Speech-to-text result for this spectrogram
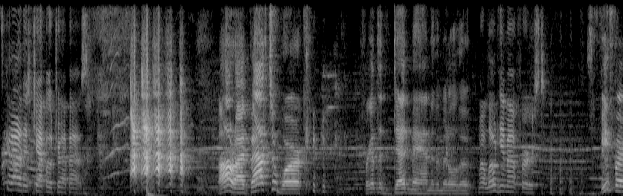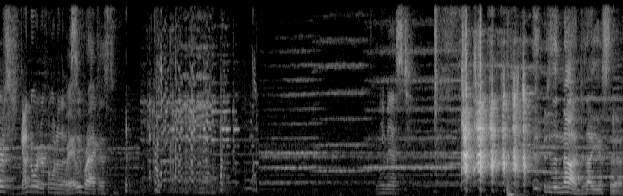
Let's get out of this Chapo trap house. All right, back to work. Forget the dead man in the middle of the Well, load him out first. feet first. Got an order for one of those. Way we practiced. You missed. She's a nun. She's not used to it.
